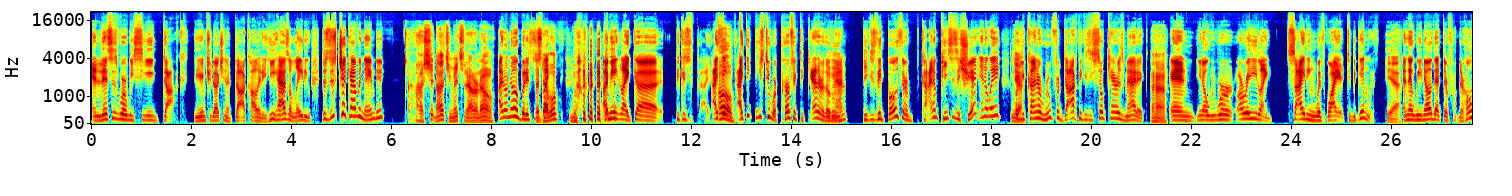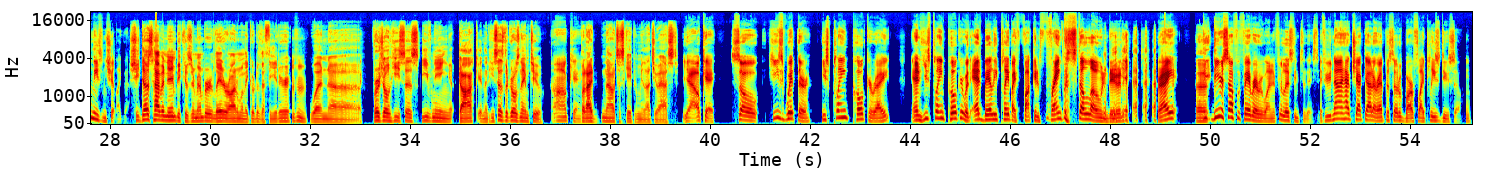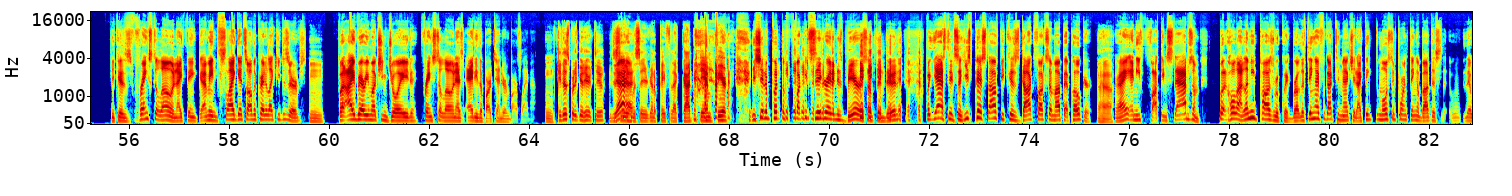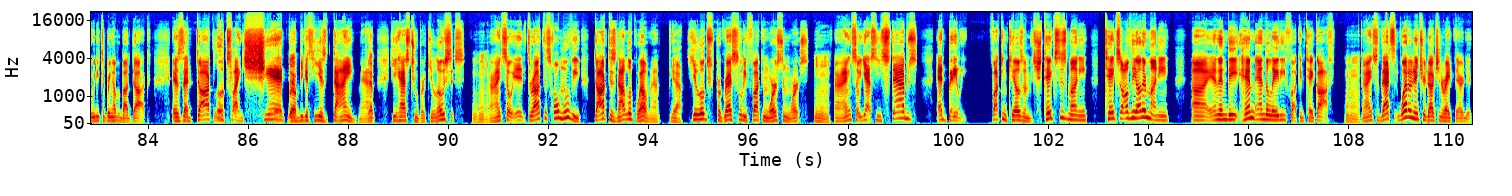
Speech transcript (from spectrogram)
And this is where we see Doc, the introduction of Doc Holliday. He has a lady. Does this chick have a name, dude? Oh shit! Now that you mentioned it, I don't know. I don't know, but it's The just like devil. I mean, like, uh, because I, I think Oh. I think these two were perfect together, though, Mhm. man. Because they both are kind of pieces of shit in a way, but yeah. you kind of root for Doc because he's so charismatic, Uh huh. and you know we were already like siding with Wyatt to begin with, Yeah. and then we know that they're they're homies and shit like that. She does have a name because remember later on when they go to the theater, hmm when uh Virgil he says evening Doc, and then he says the girl's name too. Okay, But I now it's escaping me that you asked. yeah, okay. So he's with her. He's playing poker, right? And he's playing poker with Ed Bailey, played by fucking Frank Stallone, dude. Yeah. Right? Uh, do, do yourself a favor, everyone, if you're listening to this. If you not have checked out our episode of Barfly, please do so. Mm. Because Frank Stallone, I think, I mean, Sly gets all the credit like he deserves, mm, but I very much enjoyed Frank Stallone as Eddie the bartender in Barfly, man. Mm. He does pretty good here too. You just Yeah. hear him say you're gonna pay for that goddamn beer. You should have put the fucking cigarette in his beer or something, dude. But yes, dude, so he's pissed off because Doc fucks him up at poker. Uh-huh. right? And he fucking stabs him. But hold on, let me pause real quick, bro. The thing I forgot to mention, I think the most important thing about this that we need to bring up about Doc is that Doc looks like shit, bro, Yep. because he is dying, man. Yep. He has tuberculosis. Mhm. All right. So it, throughout this whole movie, Doc does not look well, man. Yeah. He looks progressively fucking worse and worse. hmm All right. So yes, he stabs Ed Bailey, fucking kills him, sh- takes his money, takes all the other money, uh, and then the him and the lady fucking take off. Hmm All right. So that's what an introduction right there, dude.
